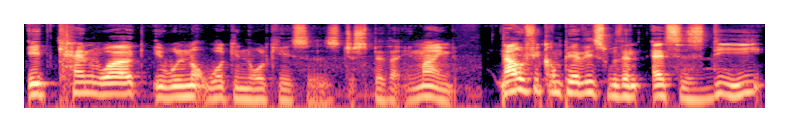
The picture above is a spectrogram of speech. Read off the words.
It can work, it will not work in all cases, just bear that in mind. Now, if you compare this with an SSD,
